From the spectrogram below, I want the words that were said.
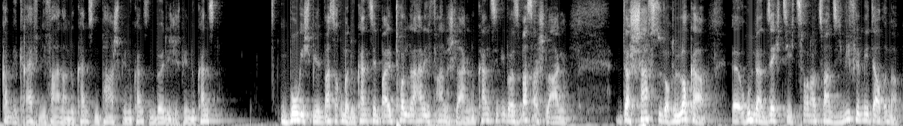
komm, wir greifen die Fahne an, du kannst ein Paar spielen, du kannst ein Birdie spielen, du kannst ein Bogie spielen, was auch immer, du kannst den Ball toll an die Fahne schlagen, du kannst ihn über das Wasser schlagen. Das schaffst du doch locker, 160, äh, 220, wie viel Meter auch immer.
